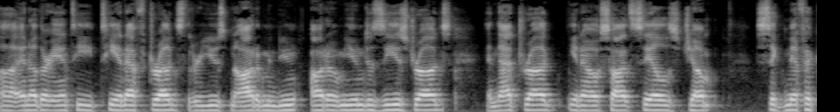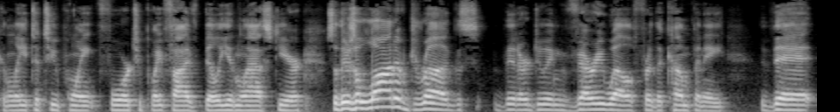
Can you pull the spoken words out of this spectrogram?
uh, and other anti TNF drugs that are used in autoimmune, autoimmune disease drugs. And that drug, you know, saw its sales jump significantly to 2.4, 2.5 billion last year. So there's a lot of drugs that are doing very well for the company that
